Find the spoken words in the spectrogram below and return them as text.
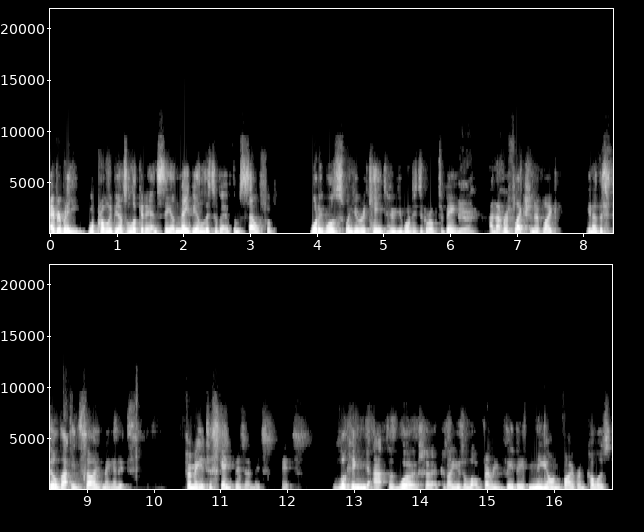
everybody will probably be able to look at it and see maybe a little bit of themselves of what it was when you were a kid, who you wanted to grow up to be, yeah, and yeah. that reflection of like, you know, there's still that inside me, and it's for me, it's escapism. It's it's looking at the works because I use a lot of very vivid, neon, vibrant colors.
